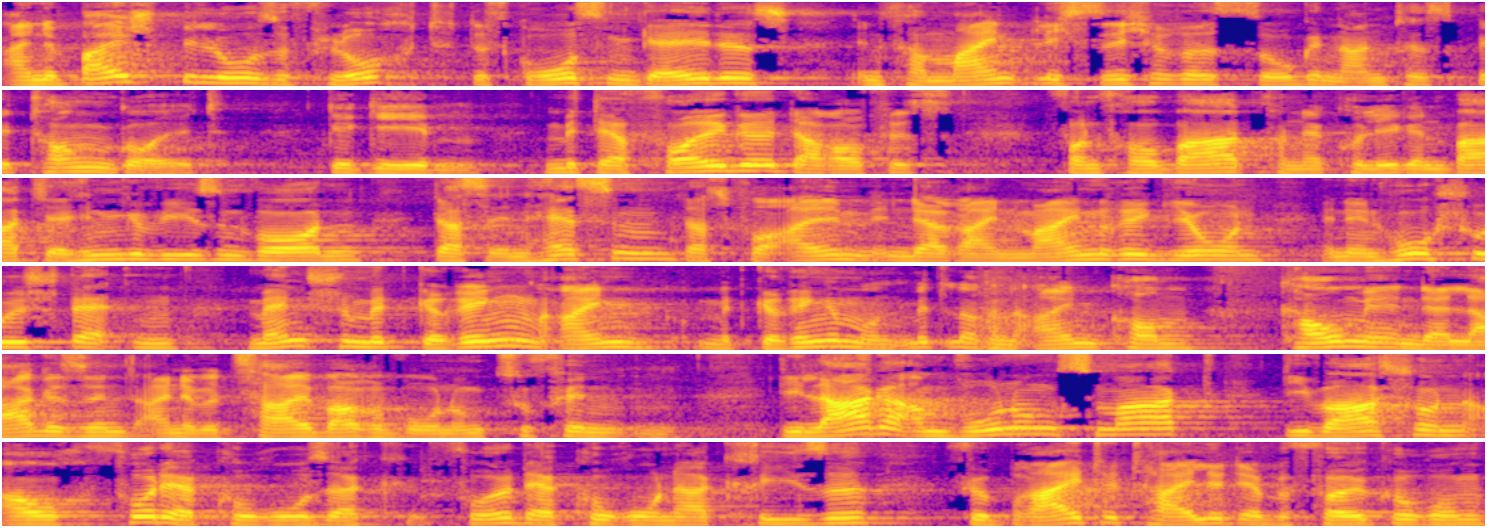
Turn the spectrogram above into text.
eine beispiellose Flucht des großen Geldes in vermeintlich sicheres sogenanntes Betongold gegeben, mit der Folge, darauf ist von Frau Barth, von der Kollegin Barth ja hingewiesen worden, dass in Hessen, dass vor allem in der Rhein-Main-Region, in den Hochschulstädten Menschen mit geringem und mittleren Einkommen kaum mehr in der Lage sind, eine bezahlbare Wohnung zu finden. Die Lage am Wohnungsmarkt die war schon auch vor der Corona-Krise für breite Teile der Bevölkerung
